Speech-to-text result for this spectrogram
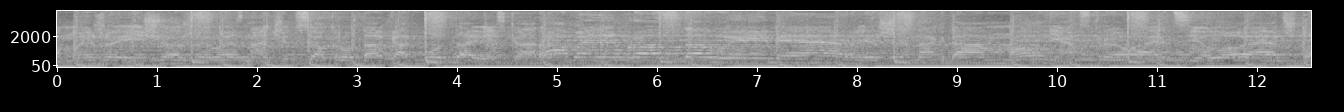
мы же еще живы Значит все круто, как будто весь корабль просто вымер. Лишь иногда молния вскрывает силуэт Что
